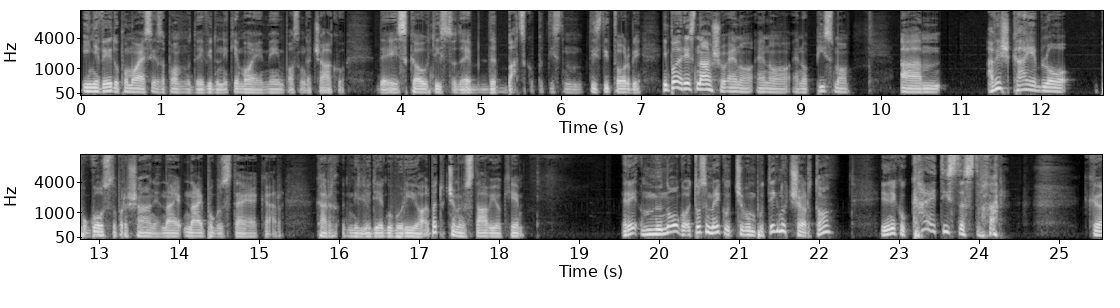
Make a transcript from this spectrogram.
In je vedel, po mojem, se je zapomnil, da je videl nekje moje ime in pa sem ga čakal, da je iskal tisto, da je debatsko po tistem, tisti torbi. In pa je res našel eno, eno, eno pismo. Um, a veš, kaj je bilo pogosto vprašanje, naj, najpogosteje, kar, kar mi ljudje govorijo, ali pa tudi, če me ustavijo, kje. Re, mnogo, to sem rekel, če bom potegnil črto in rekel, kaj je tista stvar, ki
